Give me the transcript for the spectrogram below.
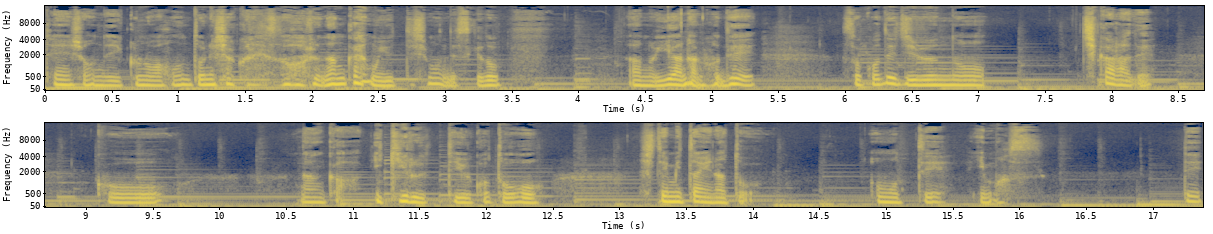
テンションで行くのは本当に灼熱はある何回も言ってしまうんですけどあの嫌なのでそこで自分の力でこうなんか生きるっていうことをしてみたいなと思っています。で、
